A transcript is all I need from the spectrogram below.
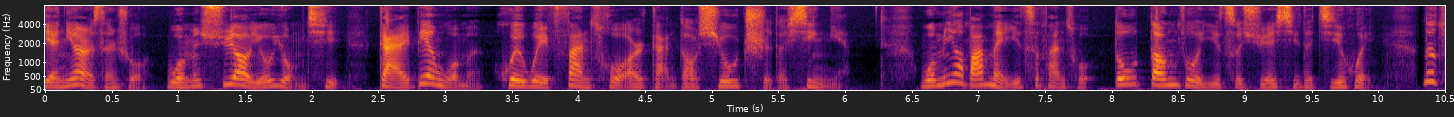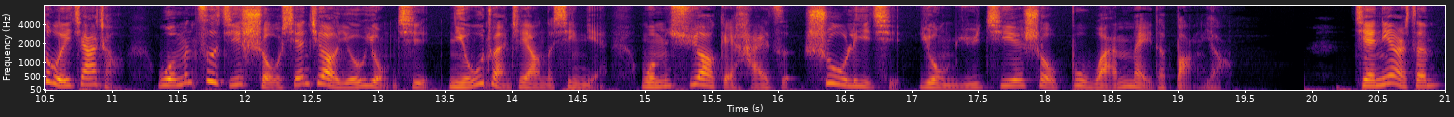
简尼尔森说，我们需要有勇气改变我们会为犯错而感到羞耻的信念。我们要把每一次犯错都当做一次学习的机会。那作为家长，我们自己首先就要有勇气扭转这样的信念。我们需要给孩子树立起勇于接受不完美的榜样。简尼尔森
